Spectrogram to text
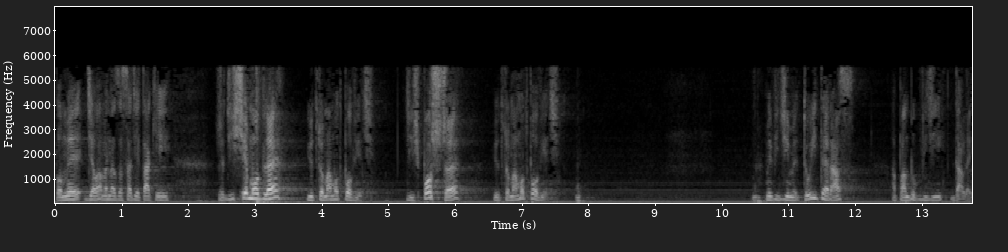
bo my działamy na zasadzie takiej, że dziś się modlę, jutro mam odpowiedź. Dziś poszczę, jutro mam odpowiedź. My widzimy tu i teraz, a Pan Bóg widzi dalej.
